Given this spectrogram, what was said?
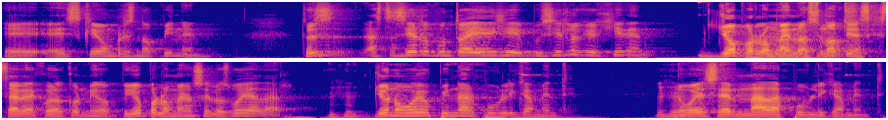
Eh, es que hombres no opinen. Entonces, hasta cierto punto ahí dije, pues si es lo que quieren, yo por lo No, lo menos, no tienes que estar de acuerdo conmigo, pero yo por lo menos se los voy a dar. Yo no voy a opinar públicamente, no voy a hacer nada públicamente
